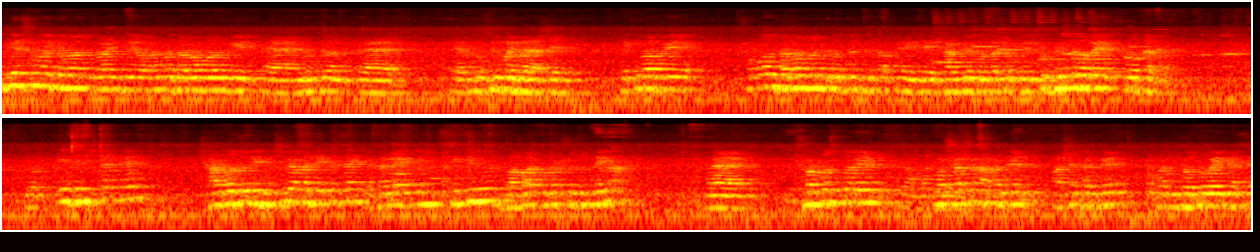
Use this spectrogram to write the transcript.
ঈদের সময় যেমন ধরেন যে অন্য ধর্মাবলম্বীর লোকজন মুসলিম পরিবার আসে একইভাবে সকল ধর্মাবলম্বী লোকজন কিন্তু আপনি যে শারদীয় দুর্গাশক্তি খুব ভিন্নভাবে শ্রদ্ধা তো এই জিনিসটাকে সার্বজনীন হিসেবে আমরা দেখতে চাই এখানে ইনস্টিটিউট বাবার কোনো সুযোগ নেই। সর্বস্তরের প্রশাসন আপনাদের পাশে থাকবে এবং যত বাইক আছে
